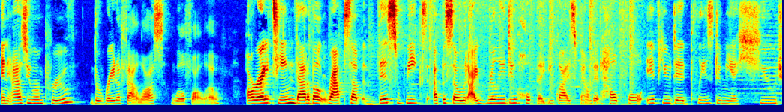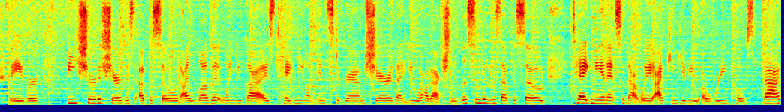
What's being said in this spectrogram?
And as you improve, the rate of fat loss will follow. All right, team, that about wraps up this week's episode. I really do hope that you guys found it helpful. If you did, please do me a huge favor. Be sure to share this episode. I love it when you guys tag me on Instagram, share that you have actually listened to this episode, tag me in it so that way I can give you a repost back.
